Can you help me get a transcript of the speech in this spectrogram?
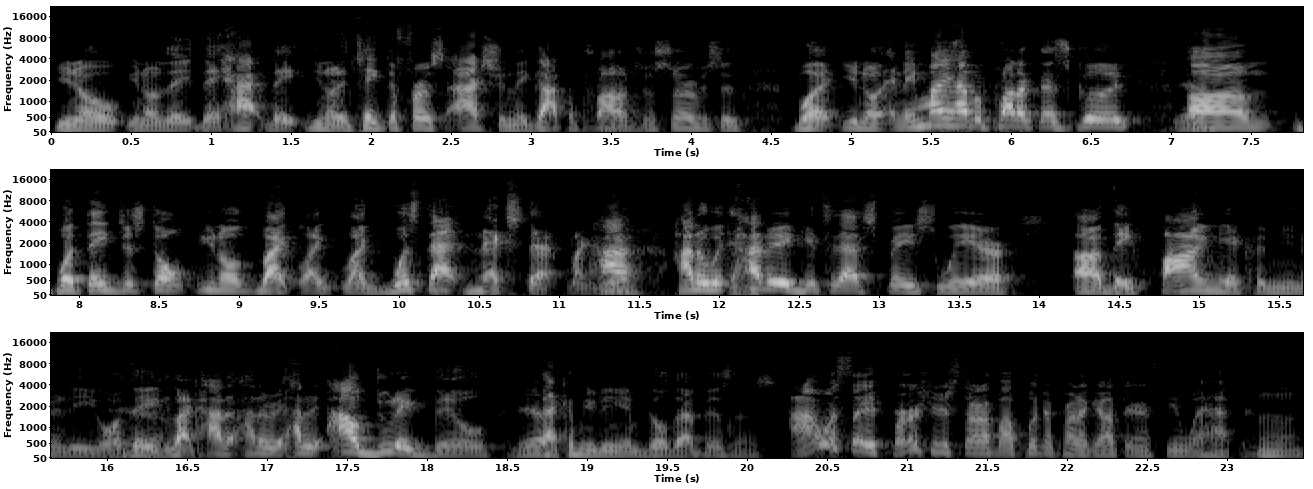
you know you know they they have they you know they take the first action. They got the products and services, but you know and they might have a product that's good, um, but they just don't you know like like like what's that next step? Like how Yeah. how do it how do they get to that space where uh, they find their community or they like how do, how do how do how do they build Yeah. that community and build that business? I would say first you just start off by putting a product out there and seeing what happens.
